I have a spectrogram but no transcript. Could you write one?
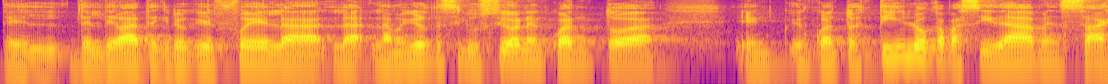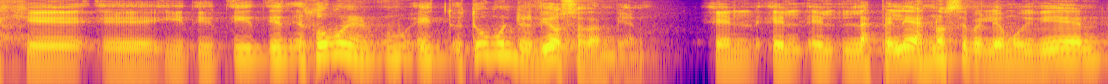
del, debate. Creo que fue la, la, mayor desilusión en cuanto a, en, en cuanto estilo, capacidad, mensaje. y, y, estuvo, muy, estuvo muy nervioso también. En, las peleas no se peleó muy bien.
